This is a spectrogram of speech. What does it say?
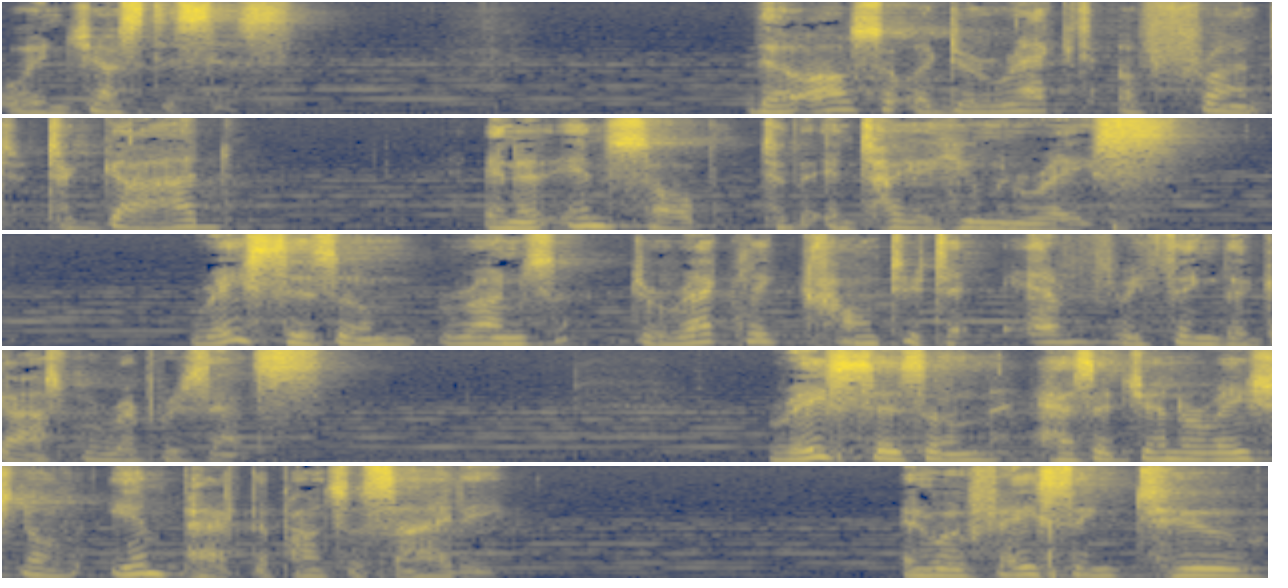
or injustices. They're also a direct affront to God and an insult to the entire human race. Racism runs directly counter to everything the gospel represents. Racism has a generational impact upon society. And we're facing two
